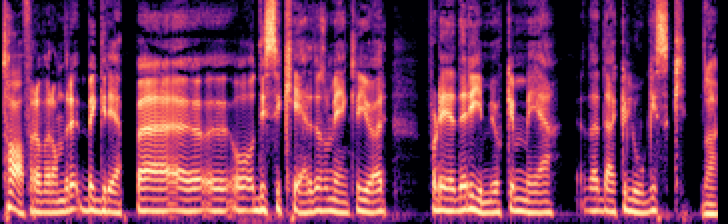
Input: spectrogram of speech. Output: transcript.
ta fra hverandre begrepet ø, og dissekere det som vi egentlig gjør. For det, det rimer jo ikke med det, det er ikke logisk. Nei.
